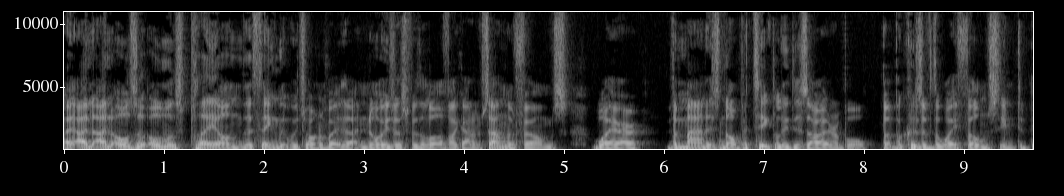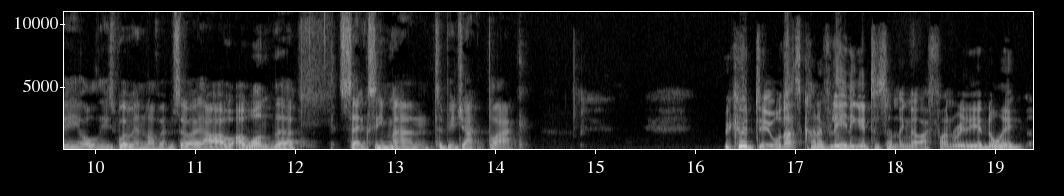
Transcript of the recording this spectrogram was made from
and and also almost play on the thing that we're talking about that annoys us with a lot of like Adam Sandler films, where the man is not particularly desirable, but because of the way films seem to be, all these women love him. So I, I want the sexy man to be Jack Black. We could do. Well, that's kind of leaning into something that I find really annoying, though.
